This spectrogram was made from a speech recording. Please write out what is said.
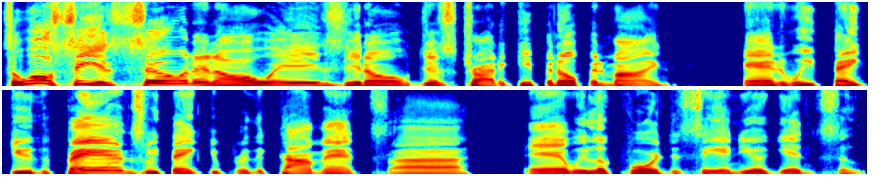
So we'll see you soon, and always, you know, just try to keep an open mind. And we thank you, the fans. We thank you for the comments. Uh, and we look forward to seeing you again soon.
